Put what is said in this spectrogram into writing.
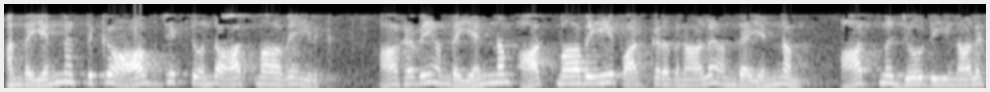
அந்த எண்ணத்துக்கு ஆப்ஜெக்ட் வந்து ஆத்மாவே இருக்கு. ஆகவே அந்த எண்ணம் ஆத்மாவையே பார்க்கிறதுனால அந்த எண்ணம் ஆத்ம ஜோதியினால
